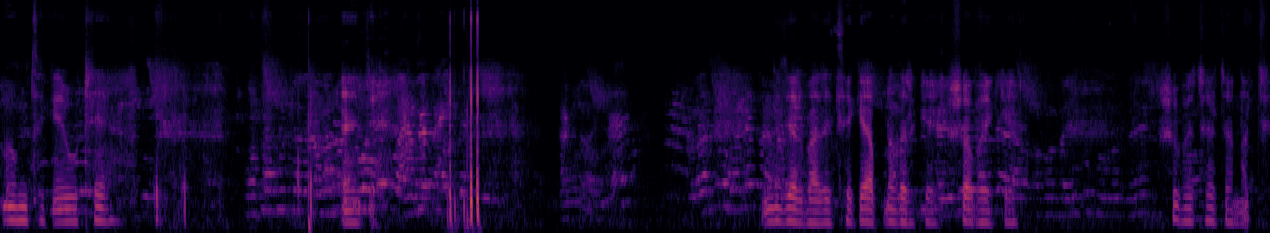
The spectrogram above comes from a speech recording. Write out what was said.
ঘুম থেকে উঠে নিজের বাড়ি থেকে আপনাদেরকে সবাইকে শুভেচ্ছা জানাচ্ছি।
